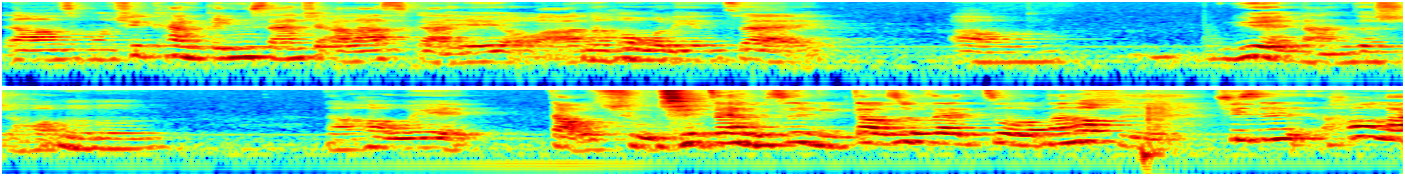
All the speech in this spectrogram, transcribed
呃，什么去看冰山，去阿拉斯加也有啊，然后我连在，嗯，越南的时候，嗯，然后我也到处去，在胡志明到处在做，然后其实后来。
